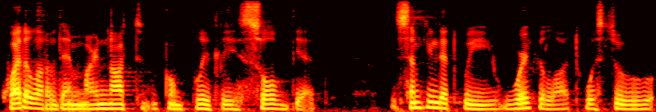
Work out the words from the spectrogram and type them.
Quite a lot of them are not completely solved yet. Something that we worked a lot was to,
